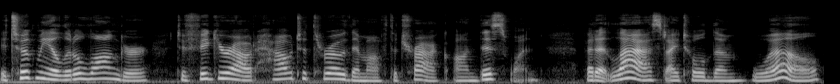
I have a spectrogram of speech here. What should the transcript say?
It took me a little longer to figure out how to throw them off the track on this one. But at last I told them, well,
